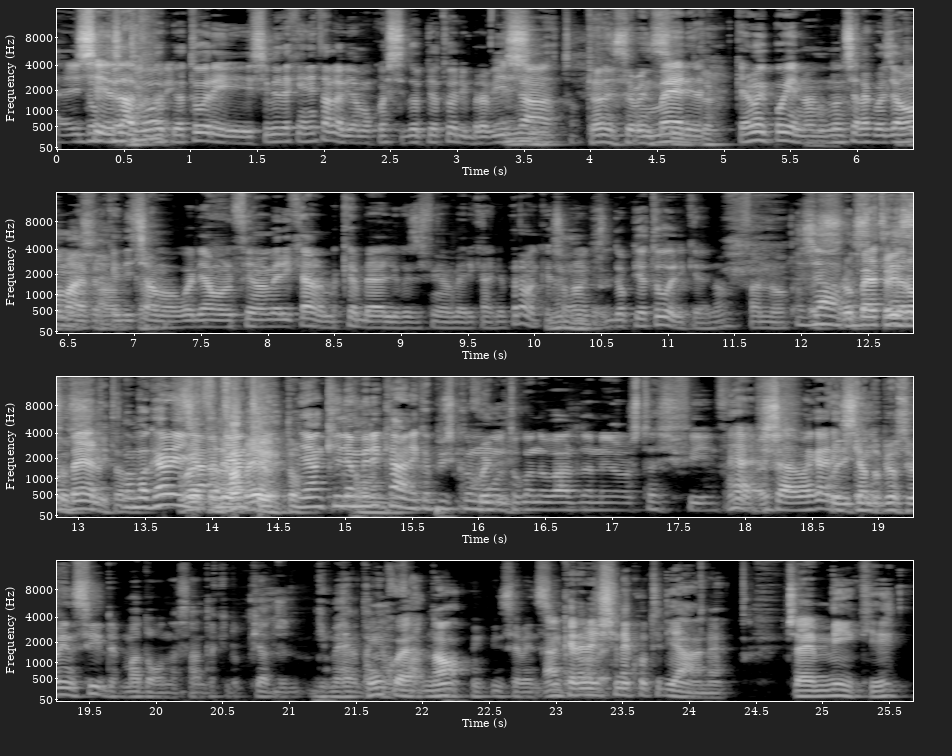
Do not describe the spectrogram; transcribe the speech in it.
Eh, Sì, esatto, i doppiatori- si vede che in Italia abbiamo questi doppiatori bravissimi. Esatto. Merito, che noi poi non, non ce ne accorgiamo mai perché diciamo guardiamo il film americano ma che belli questi film americani però anche sono Mm. anche i doppiatori che no? fanno Esatto. Roberto e Spesso Roberto Ma magari Roberto neanche, Roberto. neanche gli americani capiscono Quelli- molto quando guardano i loro stessi film. eh, forse. cioè, magari Quelli sì. che hanno doppiato Seven Seed. Madonna santa, che doppiaggio di merda. Comunque, no, fatto in Seven Seed, Anche nelle vabbè. scene quotidiane c'è Miki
